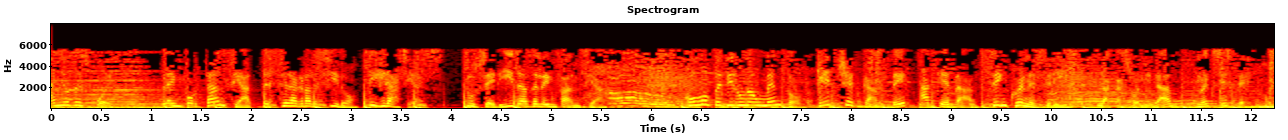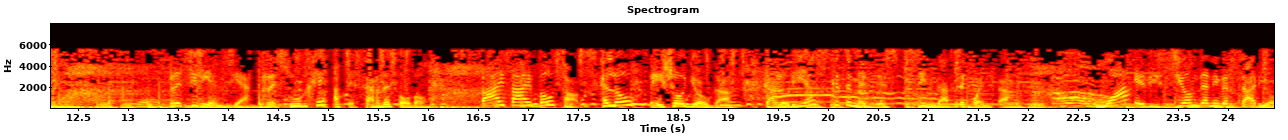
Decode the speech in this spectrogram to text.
Año después, la importancia de ser agradecido y gracias. Tus heridas de la infancia. ¿Cómo pedir un aumento? ¿Qué checarte? ¿A qué edad? Synchronicity. La casualidad no existe. Resiliencia. Resurge a pesar de todo. Bye bye Botox. Hello Facial Yoga. Calorías que te metes sin darte cuenta. MOA edición de aniversario.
